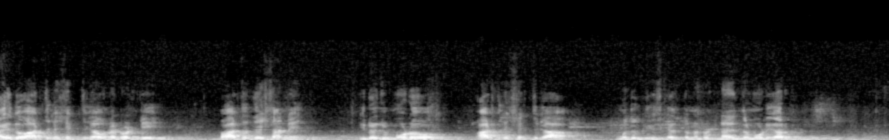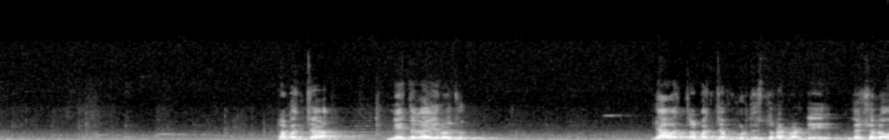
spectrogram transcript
ఐదో ఆర్థిక శక్తిగా ఉన్నటువంటి భారతదేశాన్ని ఈరోజు మూడో ఆర్థిక శక్తిగా ముందుకు తీసుకెళ్తున్నటువంటి నరేంద్ర మోడీ గారు ప్రపంచ నేతగా ఈరోజు యావత్ ప్రపంచం గుర్తిస్తున్నటువంటి దశలో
